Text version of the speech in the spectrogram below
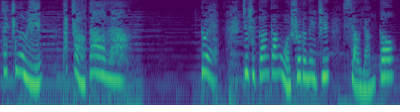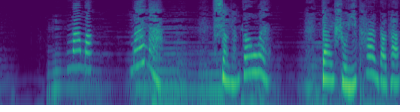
在这里，他找到了。对，就是刚刚我说的那只小羊羔。妈妈，妈妈，小羊羔问。袋鼠一看到它，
